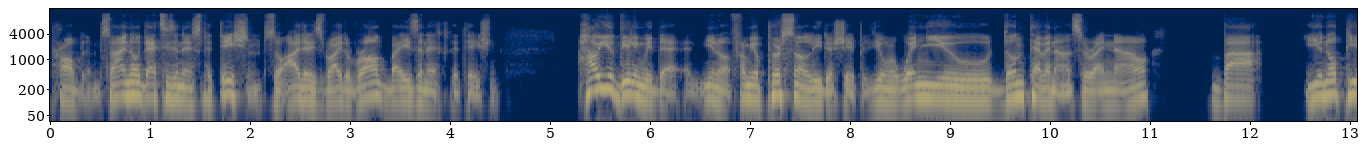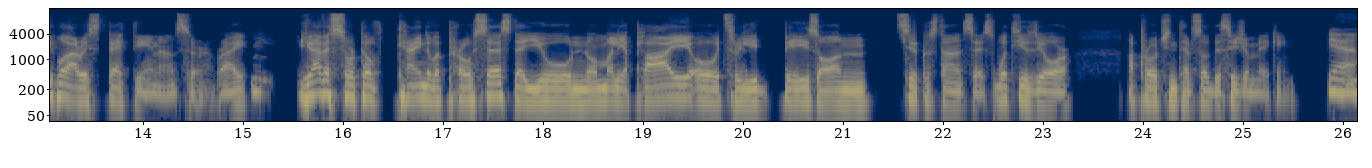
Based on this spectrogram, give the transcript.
problems. I know that is an expectation. So either it's right or wrong, but it's an expectation. How are you dealing with that? You know, from your personal leadership, you know, when you don't have an answer right now, but you know people are expecting an answer, right? Mm-hmm you have a sort of kind of a process that you normally apply or it's really based on circumstances? What is your approach in terms of decision making? Yeah.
